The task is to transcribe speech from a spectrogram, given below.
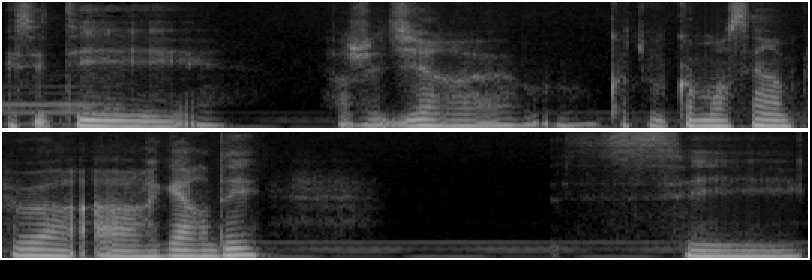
Et c'était, je veux dire, euh, quand vous commencez un peu à, regarder, c'est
